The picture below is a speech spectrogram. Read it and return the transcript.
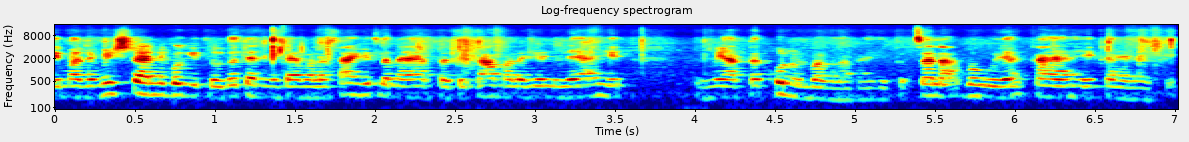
ते माझ्या मिस्टरांनी बघितलं होतं त्यांनी काय मला सांगितलं नाही आता ते कामाला गेलेले आहेत. मी आता खोलून बघणार आहे. तर चला बघूया काय आहे काय नाही ते.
